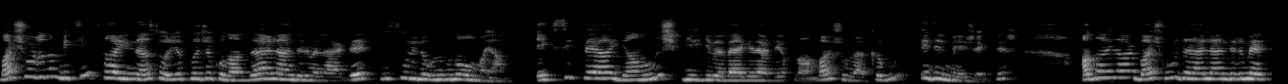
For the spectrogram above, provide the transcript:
Başvurunun bitim tarihinden sonra yapılacak olan değerlendirmelerde usulüne uygun olmayan, eksik veya yanlış bilgi ve belgelerde yapılan başvurular kabul edilmeyecektir. Adaylar başvuru değerlendirme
